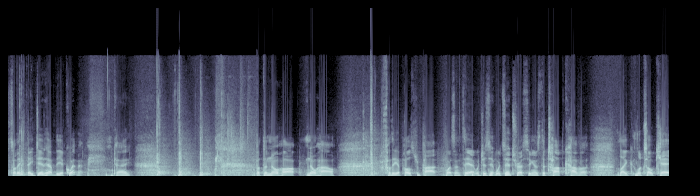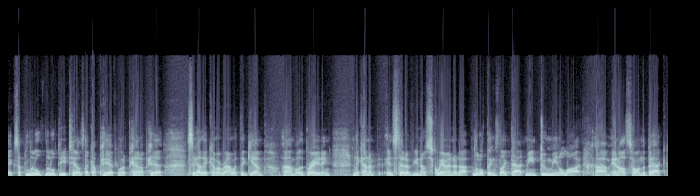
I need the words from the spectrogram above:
So they, they did have the equipment, okay? But the know-how know-how for the upholstery part wasn't there, which is. What's interesting is the top cover, like looks okay, except little little details like up here. If you want to pan up here, see how they come around with the gimp um, or the braiding, and they kind of instead of you know squaring it up, little things like that mean do mean a lot. Um, and also on the back,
